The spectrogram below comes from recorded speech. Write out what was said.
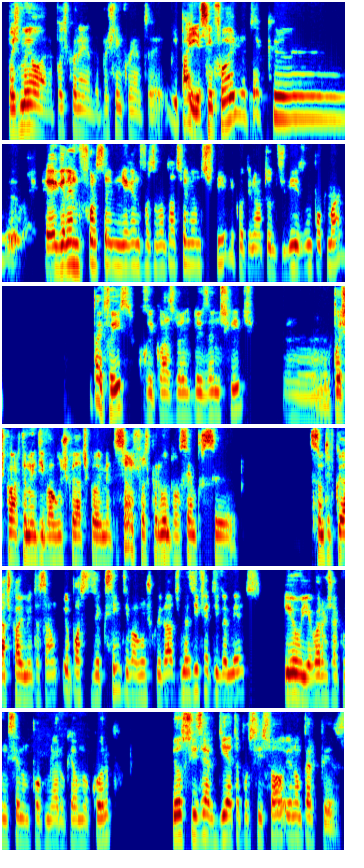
depois meia hora, depois 40, depois 50, e pá, e assim foi, até que a grande força, a minha grande força de vontade foi não desistir e continuar todos os dias um pouco mais. E foi isso, corri quase durante dois anos seguidos. Uh, depois, claro, também tive alguns cuidados com a alimentação. As pessoas perguntam sempre se, se não tive cuidados com a alimentação. Eu posso dizer que sim, tive alguns cuidados, mas efetivamente, eu e agora já conhecendo um pouco melhor o que é o meu corpo, eu se fizer dieta por si só, eu não perco peso.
